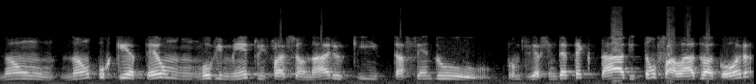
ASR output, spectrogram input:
Não, não porque até um movimento inflacionário que está sendo, vamos dizer assim, detectado e tão falado agora,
